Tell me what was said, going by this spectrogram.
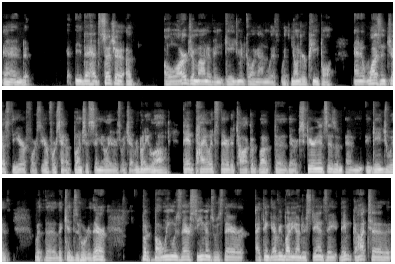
and they had such a, a, a large amount of engagement going on with with younger people. And it wasn't just the Air Force. The Air Force had a bunch of simulators, which everybody loved they had pilots there to talk about uh, their experiences and, and, engage with with the the kids who were there. But Boeing was there, Siemens was there. I think everybody understands they they've got to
